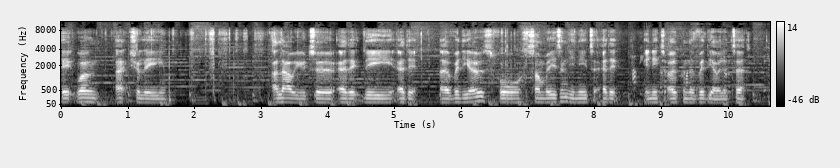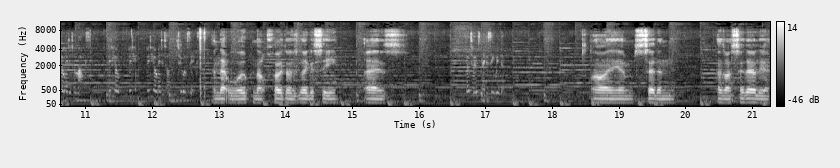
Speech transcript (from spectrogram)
it won't actually allow you to edit the edit uh, videos for some reason. You need to edit you need to open the video editor. And that will open up Photos Legacy as I am said and as I said earlier.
